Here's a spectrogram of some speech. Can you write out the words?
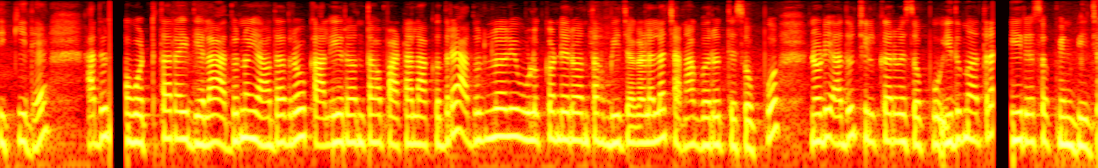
ಸಿಕ್ಕಿದೆ. ಅದು ಒಟ್ಟು ಥರ ಇದೆಯಲ್ಲ, ಅದನ್ನು ಯಾವುದಾದ್ರೂ ಖಾಲಿ ಇರೋಂತಹ ಪಾಟಲ್ ಹಾಕಿದ್ರೆ ಅದರಲ್ಲಿ ಉಳ್ಕೊಂಡಿರುವಂತಹ ಬೀಜಗಳೆಲ್ಲ ಚೆನ್ನಾಗಿ ಬರುತ್ತೆ ಸೊಪ್ಪು. ನೋಡಿ ಅದು ಚಿಲ್ಕರ್ವೆ ಸೊಪ್ಪು. ಇದು ಮಾತ್ರ ಹೀರೆ ಸೊಪ್ಪಿನ ಬೀಜ.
